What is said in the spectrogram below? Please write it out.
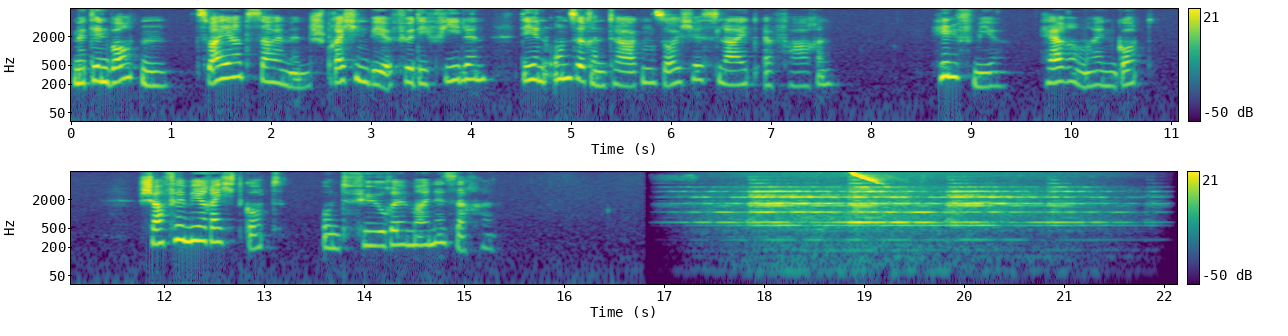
Mit den Worten zweier Psalmen sprechen wir für die vielen, die in unseren Tagen solches Leid erfahren. Hilf mir, Herr mein Gott, schaffe mir Recht Gott und führe meine Sache.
